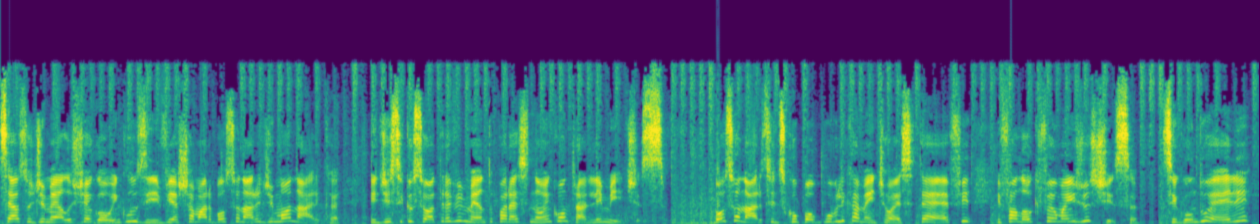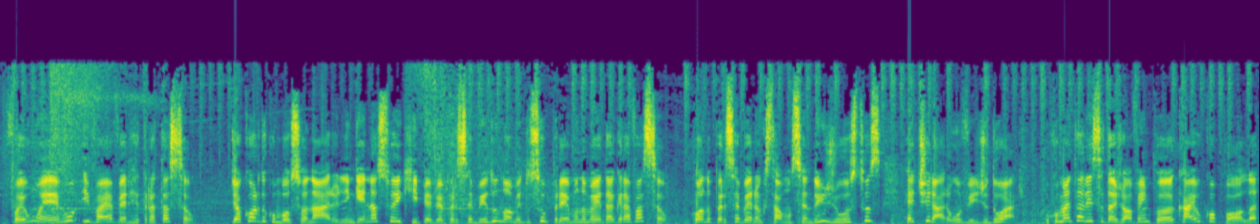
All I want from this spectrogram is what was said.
Celso de Mello chegou, inclusive, a chamar Bolsonaro de monarca e disse que o seu atrevimento parece não encontrar limites. Bolsonaro se desculpou publicamente ao STF e falou que foi uma injustiça. Segundo ele, foi um erro e vai haver retratação. De acordo com Bolsonaro, ninguém na sua equipe havia percebido o nome do Supremo no meio da gravação. Quando perceberam que estavam sendo injustos, retiraram o vídeo do ar. O comentarista da Jovem Pan, Caio Coppola,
